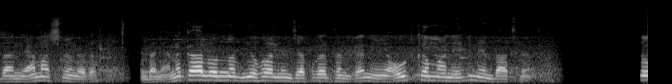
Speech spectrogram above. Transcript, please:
దాన్ని ఏమార్చలేం కదా. దాని వెనకాల ఉన్న వ్యూహాలు నేను చెప్పగలుగుతాను కానీ అవుట్కమ్ అనేది నేను దాచలేను. సో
